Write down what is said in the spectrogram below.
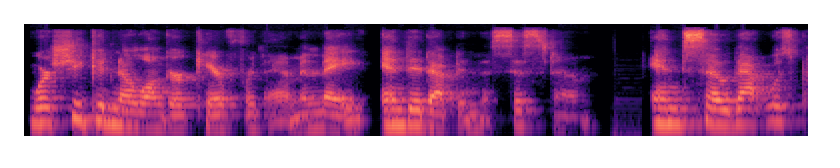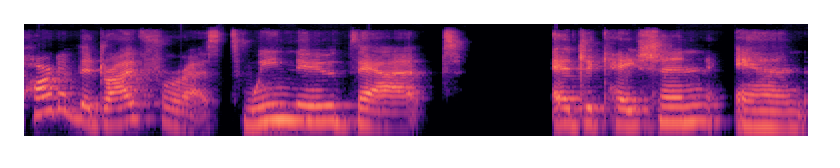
where she could no longer care for them and they ended up in the system. And so that was part of the drive for us. We knew that education and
